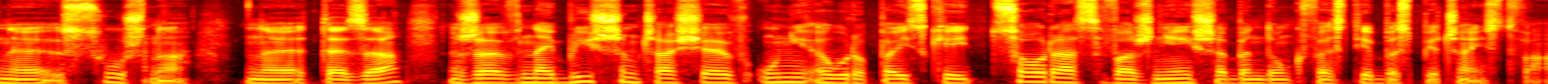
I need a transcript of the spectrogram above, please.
e, słuszna teza, że w najbliższym czasie w Unii Europejskiej coraz ważniejsze będą kwestie bezpieczeństwa.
